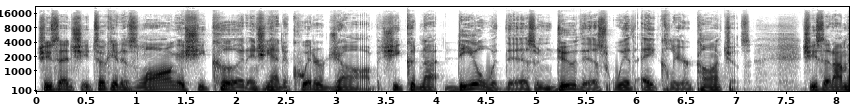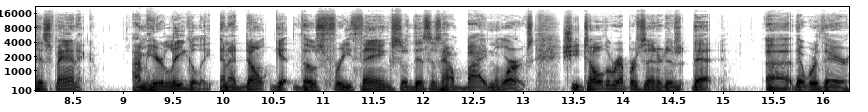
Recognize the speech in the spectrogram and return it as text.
She said she took it as long as she could and she had to quit her job. She could not deal with this and do this with a clear conscience. She said, I'm Hispanic. I'm here legally and I don't get those free things. So this is how Biden works. She told the representatives that uh, that were there,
